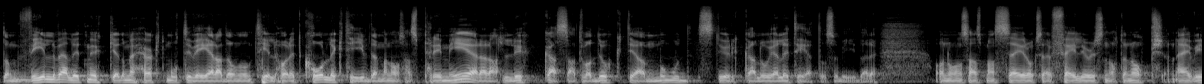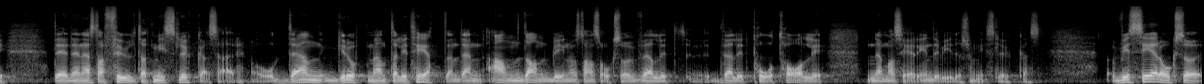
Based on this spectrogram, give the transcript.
de vill väldigt mycket, de är högt motiverade och de tillhör ett kollektiv där man någonstans premierar att lyckas, att vara duktiga, mod, styrka, lojalitet och så vidare. Och någonstans man säger också att failure is not an option. Nej, vi, det, det är nästan fult att misslyckas här. Och den gruppmentaliteten, den andan blir någonstans också väldigt, väldigt påtaglig när man ser individer som misslyckas. Vi ser också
